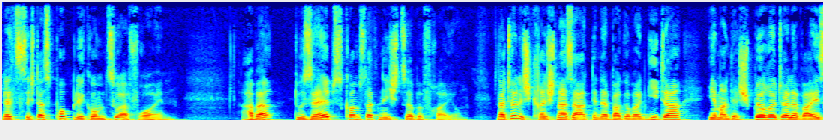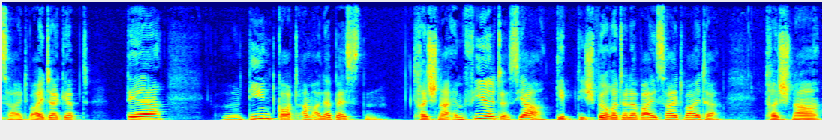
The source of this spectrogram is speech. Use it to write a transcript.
letztlich das Publikum zu erfreuen. Aber du selbst kommst dort nicht zur Befreiung. Natürlich, Krishna sagt in der Bhagavad Gita, jemand, der spirituelle Weisheit weitergibt, der äh, dient Gott am allerbesten. Krishna empfiehlt es, ja, gib die spirituelle Weisheit weiter. Krishna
